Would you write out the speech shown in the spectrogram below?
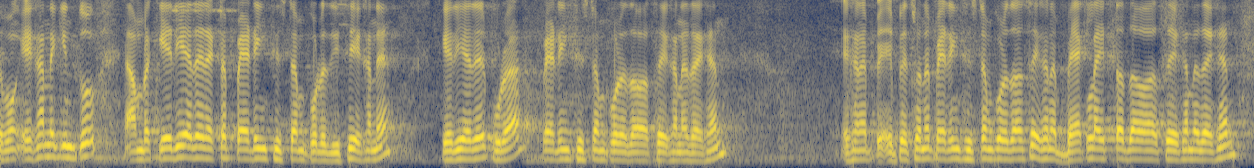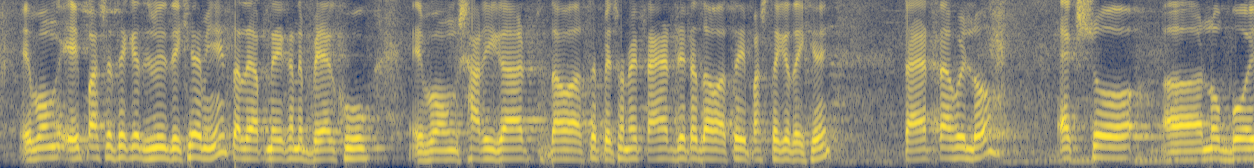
এবং এখানে কিন্তু আমরা কেরিয়ারের একটা প্যাডিং সিস্টেম করে দিছি এখানে। কেরিয়ারের পুরা প্যাডিং সিস্টেম করে দেওয়া আছে এখানে দেখেন। এখানে পেছনে প্যাডিং সিস্টেম করে দেওয়া আছে, এখানে ব্যাক লাইটটা দেওয়া আছে, এখানে দেখেন। এবং এই পাশে থেকে যদি দেখি আমি, তাহলে আপনি এখানে ব্যাগ হুক এবং সারি গার্ড দেওয়া আছে পেছনের টায়ার যেটা দেওয়া আছে এই পাশ থেকে দেখে। টায়ারটা হইল একশো নব্বই,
